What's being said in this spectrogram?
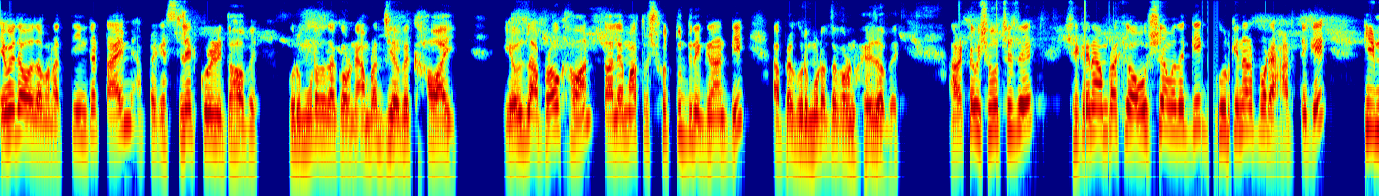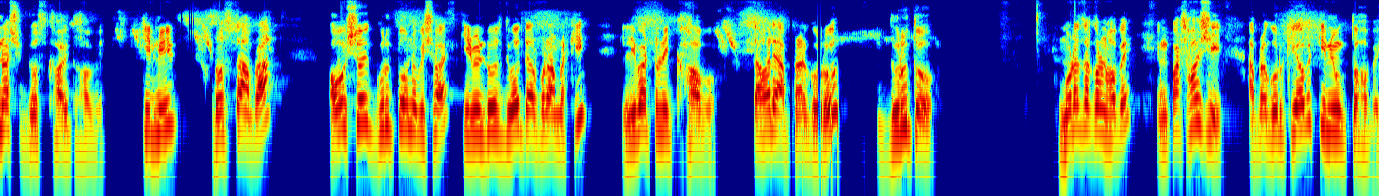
এভাবে দেওয়া যাবে না। তিনটা টাইম আপনাকে সিলেক্ট করে নিতে হবে গরু মোটাতার কারণে। আমরা যেভাবে খাওয়াই এও যদি আপনারাও খাওয়ান, তাহলে মাত্র সত্তর দিনের গ্যারান্টি আপনার গরু মোটাতাকরণ হয়ে যাবে। আরেকটা বিষয় হচ্ছে যে, সেখানে আমরা কি অবশ্যই আমাদেরকে গরু কেনার পরে হাট থেকে কীটনাশক ডোজ খাওয়াইতে হবে। কৃমির ডোজটা আমরা অবশ্যই গুরুত্বপূর্ণ বিষয়, কৃমির ডোজ দিব, তারপরে আমরা কি লিভার টনিক খাওয়াবো। তাহলে আপনার গরু দ্রুত মোটাতাকরণ হবে এবং পাশাপাশি আপনার গরু কি হবে? কৃমিমুক্ত হবে।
